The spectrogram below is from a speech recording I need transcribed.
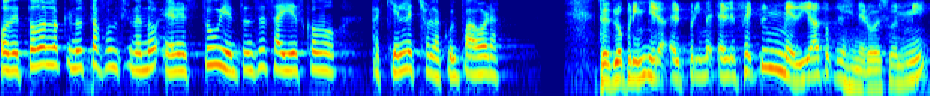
o de todo lo que no está funcionando, eres tú. Y entonces ahí es como, ¿a quién le echo la culpa ahora? Entonces, lo mira, el, el efecto inmediato que generó eso en mí,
